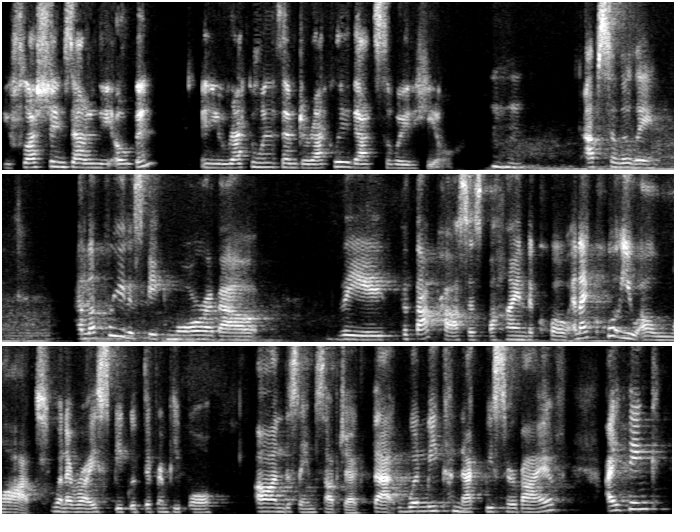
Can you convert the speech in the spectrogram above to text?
you flush things out in the open and you reckon with them directly, that's the way to heal. Mm-hmm. Absolutely. I'd love for you to speak more about the the thought process behind the quote. And I quote you a lot whenever I speak with different people on the same subject that when we connect, we survive. I think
